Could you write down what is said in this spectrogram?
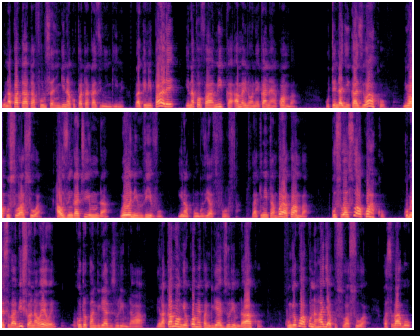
unapata hata fursa nyingine ya kupata kazi nyingine lakini pale inapofahamika ama inaonekana ya kwamba utendaji kazi wako ni wa kusuasua hauzingatii muda wewe ni mvivu inakupunguzia fursa. Lakini tambua ya kwamba kusuasua kwako kumesababishwa na wewe kutopangilia vizuri muda wako. Ila kama ungekuwa umepangilia vizuri muda wako kungekuwa hakuna haja ya kusuasua kwa sababu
